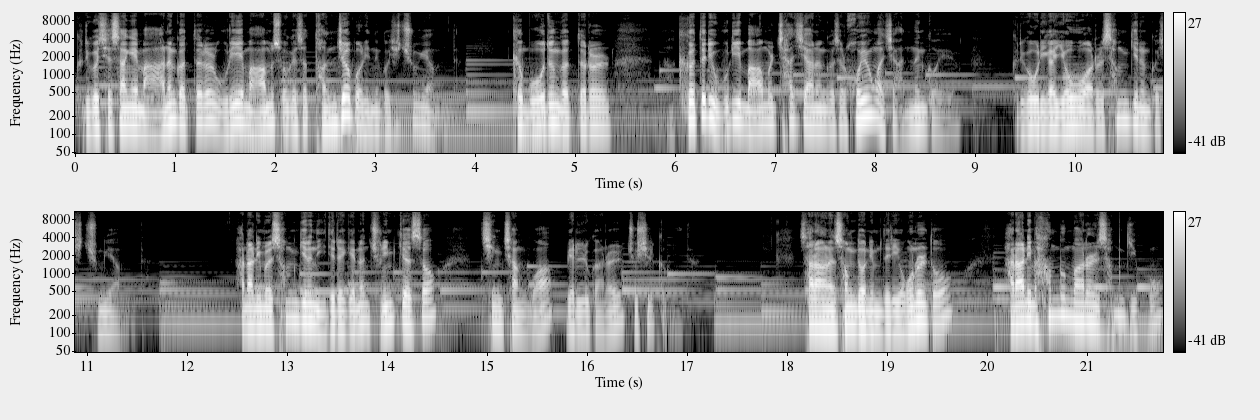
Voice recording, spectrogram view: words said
그리고 세상의 많은 것들을 우리의 마음 속에서 던져버리는 것이 중요합니다. 그 모든 것들을 그것들이 우리 마음을 차지하는 것을 허용하지 않는 거예요. 그리고 우리가 여호와를 섬기는 것이 중요합니다. 하나님을 섬기는 이들에게는 주님께서 칭찬과 멸관을 주실 겁니다. 사랑하는 성도님들이 오늘도 하나님 한 분만을 섬기고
